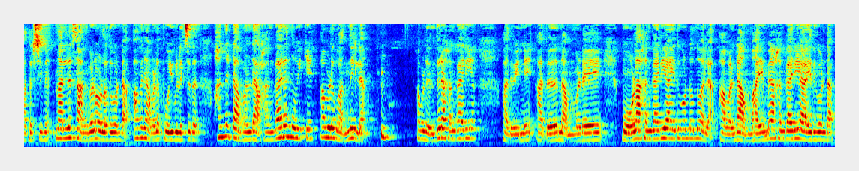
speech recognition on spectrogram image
ആദർശിന് നല്ല സങ്കടം ഉള്ളത് കൊണ്ടാണ് അവൻ അവളെ പോയി വിളിച്ചത്. എന്നിട്ട് അവളുടെ അഹങ്കാരം നോക്കിയേ അവൾ വന്നില്ല. അവൾ എന്തൊരു അഹങ്കാരിയാ. അത് പിന്നെ അത് നമ്മുടെ മോൾ അഹങ്കാരി ആയതുകൊണ്ടൊന്നുമല്ല അവളുടെ അമ്മായിയമ്മ അഹങ്കാരി ആയതുകൊണ്ടാണ്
